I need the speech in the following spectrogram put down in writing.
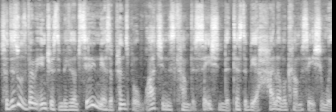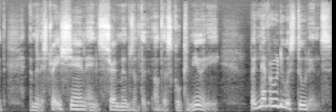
So this was very interesting because I'm sitting there as a principal watching this conversation that tends to be a high level conversation with administration and certain members of the of the school community, but never really with students.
